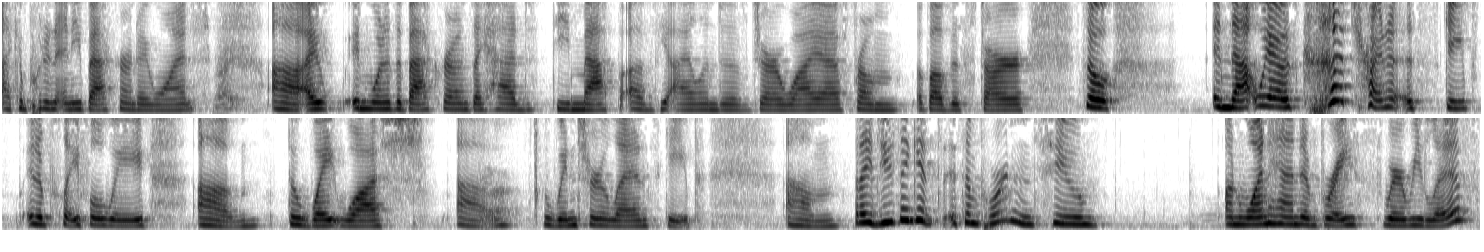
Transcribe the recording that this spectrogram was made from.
I can put in any background I want. Nice. Uh, I in one of the backgrounds I had the map of the island of Jarawaya from above the star. So in that way, I was trying to escape in a playful way um, the whitewash um, winter landscape. Um, but I do think it's it's important to, on one hand, embrace where we live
